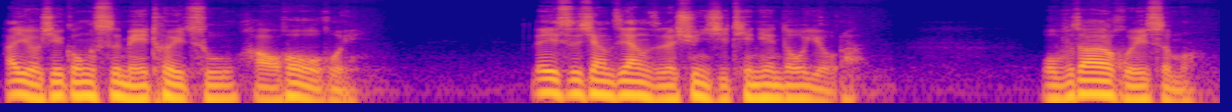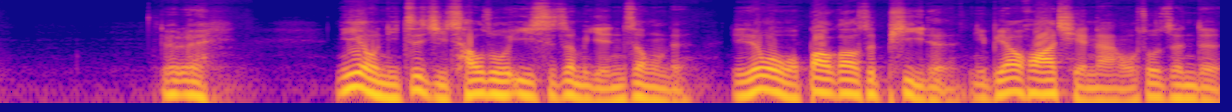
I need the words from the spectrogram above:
啊，有些公司没退出，好后悔。类似像这样子的讯息，天天都有了，我不知道要回什么，对不对？你有你自己操作意识这么严重的？你认为我报告是屁的？你不要花钱呐！我说真的，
